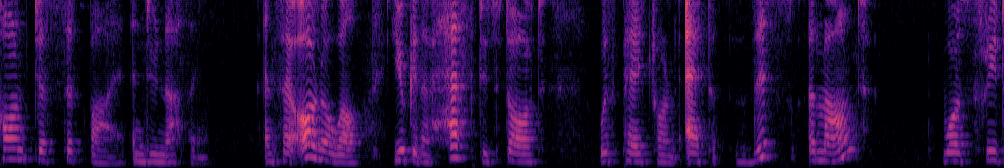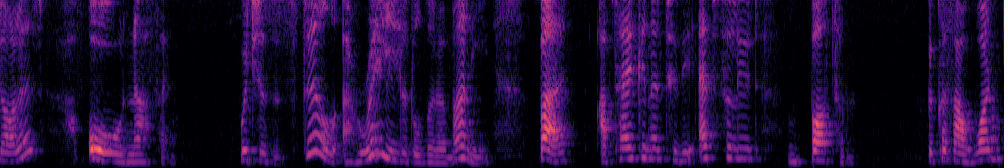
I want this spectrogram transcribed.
can't just sit by and do nothing and say, oh no, well, you're going to have to start with Patreon at this amount was $3 or nothing, which is still a really little bit of money. But I've taken it to the absolute bottom because I want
